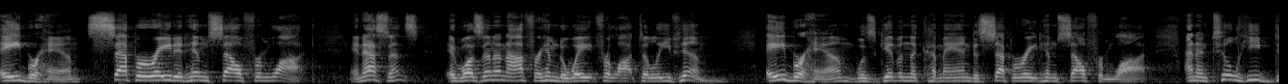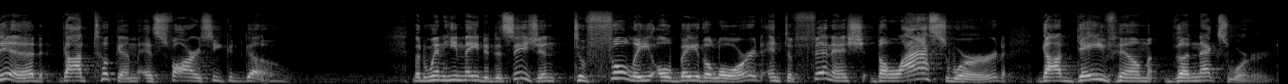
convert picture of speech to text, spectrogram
Abraham separated himself from Lot, in essence, it wasn't enough for him to wait for Lot to leave him. Abraham was given the command to separate himself from Lot, and until he did, God took him as far as he could go. But when he made a decision to fully obey the Lord and to finish the last word, God gave him the next word.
